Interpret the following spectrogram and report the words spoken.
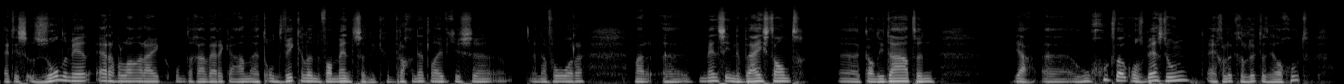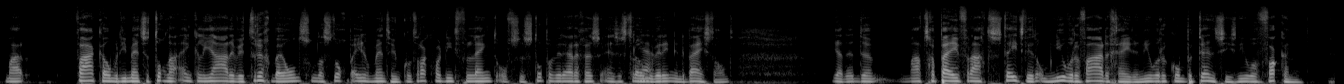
het is zonder meer erg belangrijk om te gaan werken aan het ontwikkelen van mensen. Ik bracht het net al eventjes uh, naar voren, maar uh, mensen in de bijstand, uh, kandidaten, ja, uh, hoe goed we ook ons best doen, en gelukkig lukt het heel goed, maar vaak komen die mensen toch na enkele jaren weer terug bij ons, omdat ze toch op een moment hun contract wordt niet verlengd of ze stoppen weer ergens en ze stromen weer in in de bijstand. ja, de, de maatschappij vraagt steeds weer om nieuwere vaardigheden, nieuwere competenties, nieuwe vakken. Dus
